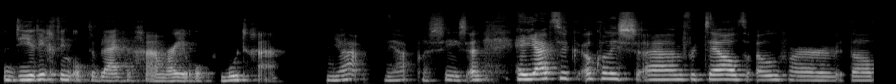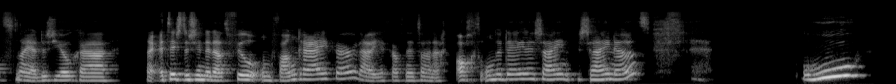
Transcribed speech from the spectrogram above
die richting op te blijven gaan waar je op moet gaan. Ja, ja, precies. En hey, jij hebt natuurlijk ook wel eens um, verteld over dat, nou ja, dus yoga, nou, het is dus inderdaad veel omvangrijker. Nou, je gaf net aan, eigenlijk acht onderdelen zijn, zijn het. Hoe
